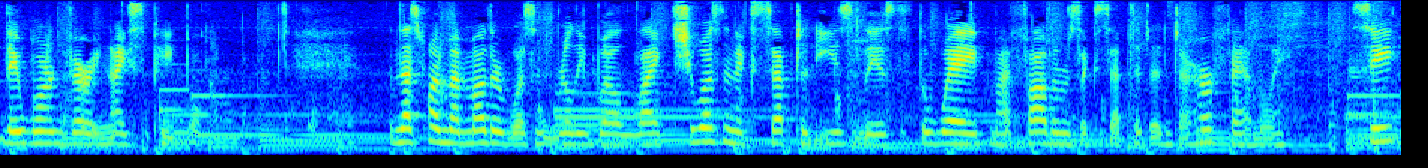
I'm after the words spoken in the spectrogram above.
they weren't very nice people. And that's why my mother wasn't really well liked. She wasn't accepted easily as the way my father was accepted into her family. See?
